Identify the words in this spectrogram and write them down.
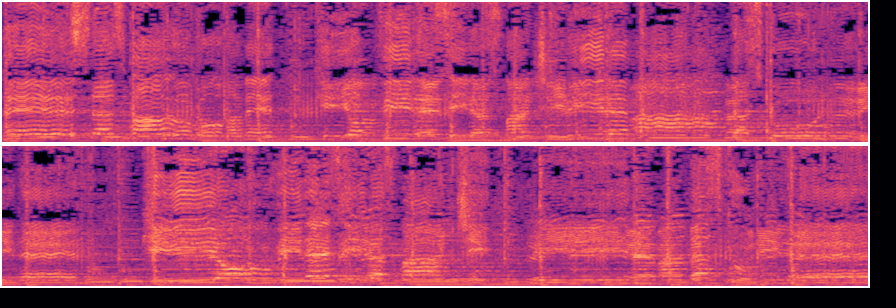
estas Mauro Mohamed chi Kion vi desiras mangi vi demandas con ride. Chi Kion vi desiras mangi vi demandas con ride.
